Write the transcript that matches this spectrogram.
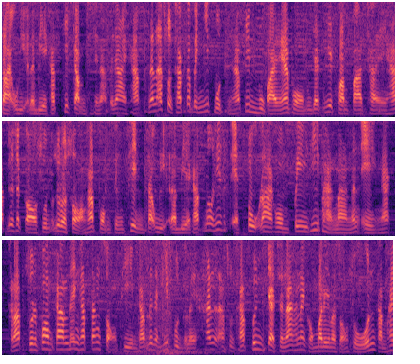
ซาอุดิอาระเบียครับที่กำชัยชนะไปได้ครับนัดล่าสุดครับก็เป็นญี่ปุ่นครับที่บุกไปนะครับผมยัดเยียดความปาชัยครับด้วยสกอร์0ประตูต่องครับผมถึงถิ่นซาอุดิอาระเบียครับเมื่อวันที่ 11 ตุลาคมปีที่ผ่านมานั่นเองนะครับส่วนฟอร์มการเล่นครับทั้ง 2 ทีมครับเริ่มจากญี่ปุ่นกันเลยฮันนันอังสุดครับเพิ่งจะชนะทางด้านของบาเรนมา 2-0ทำให้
